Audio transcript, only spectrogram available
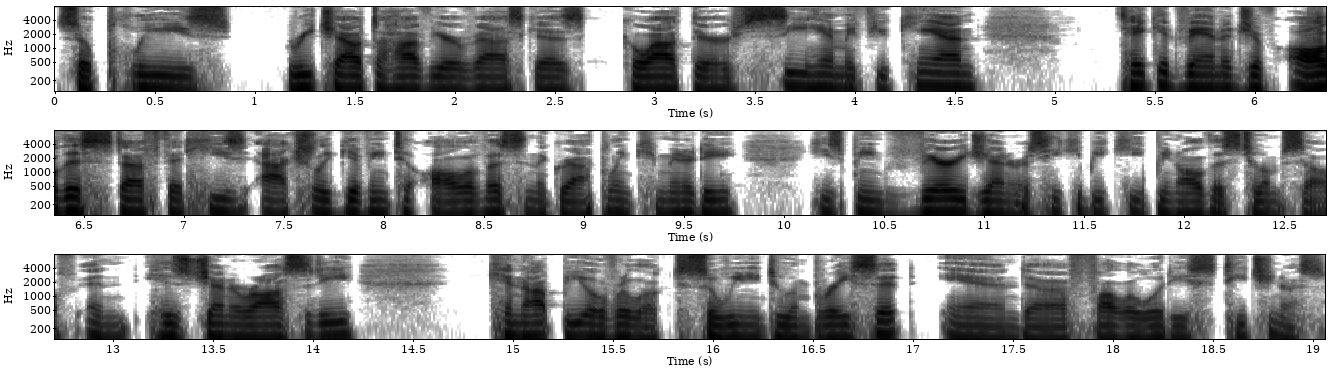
So please reach out to Javier Vasquez. Go out there, see him if you can. Take advantage of all this stuff that he's actually giving to all of us in the grappling community. He's being very generous. He could be keeping all this to himself, and his generosity cannot be overlooked. So we need to embrace it and uh, follow what he's teaching us.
